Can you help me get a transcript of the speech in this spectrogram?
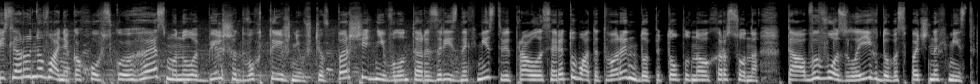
Після руйнування Каховської ГЕС минуло більше двох тижнів. Ще в перші дні волонтери з різних міст відправилися рятувати тварин до підтопленого Херсона та вивозили їх до безпечних міст.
